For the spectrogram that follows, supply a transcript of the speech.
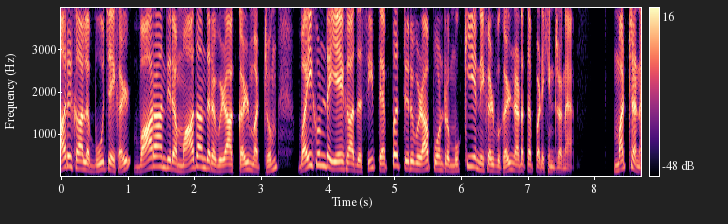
ஆறு கால பூஜைகள் வாராந்திர மாதாந்திர விழாக்கள் மற்றும் வைகுண்ட ஏகாதசி தெப்பத் திருவிழா போன்ற முக்கிய நிகழ்வுகள் நடத்தப்படுகின்றன. மற்றன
